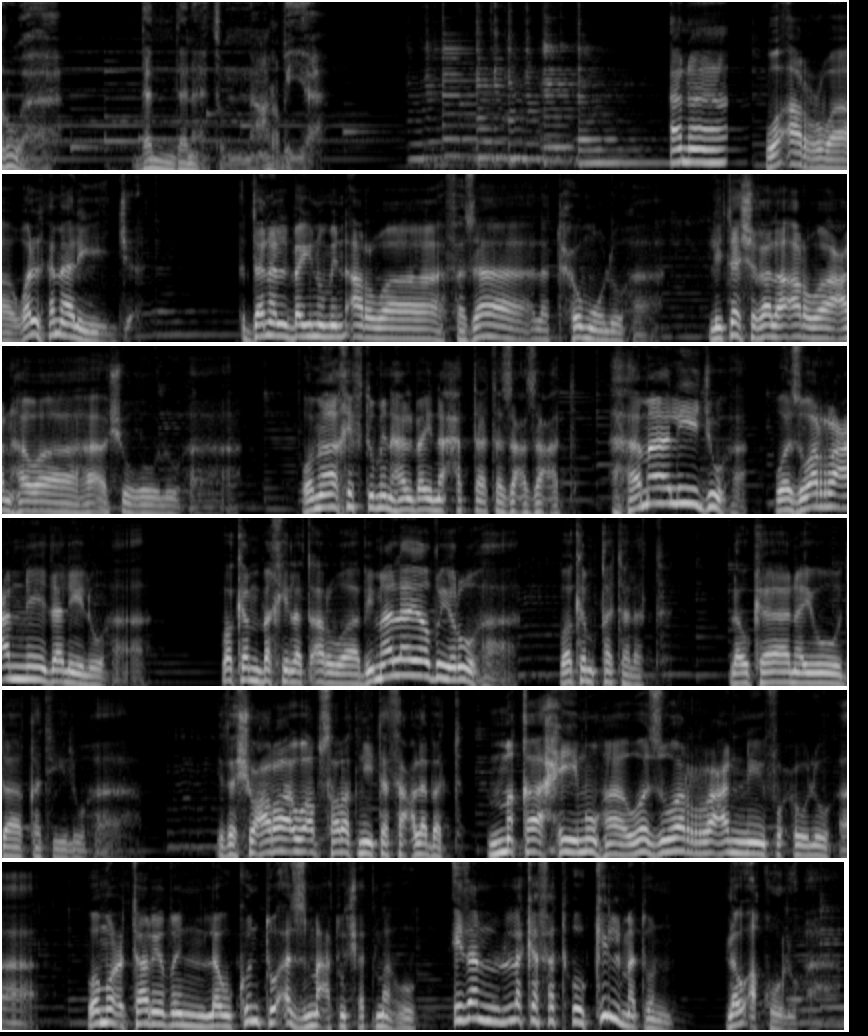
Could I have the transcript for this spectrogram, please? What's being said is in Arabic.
روى دندنات عربية. أنا وأروى والهماليج. دنا البين من أروى فزالت حمولها لتشغل أروى عن هواها شغولها. وما خفت منها البين حتى تزعزعت هماليجها وزور عني دليلها. وكم بخلت أروى بما لا يضيرها وكم قتلت لو كان يودى قتيلها. إذا الشعراء أبصرتني تثعلبت مقاحيمها وزور عني فحولها. ومعترض لو كنت أزمعت شتمه اذا لكفته كلمة لو أقولها.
